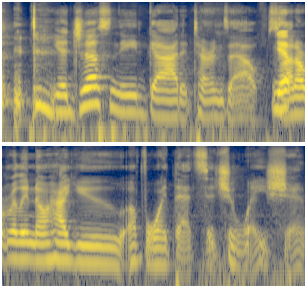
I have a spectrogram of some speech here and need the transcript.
you just need God. It turns out. So Yep. I don't really know how you avoid that situation.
